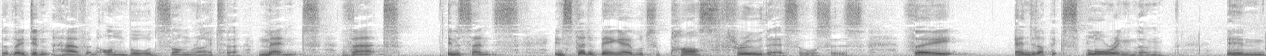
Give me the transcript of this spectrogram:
that they didn't have an onboard songwriter, meant that, in a sense, instead of being able to pass through their sources, they ended up exploring them in,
